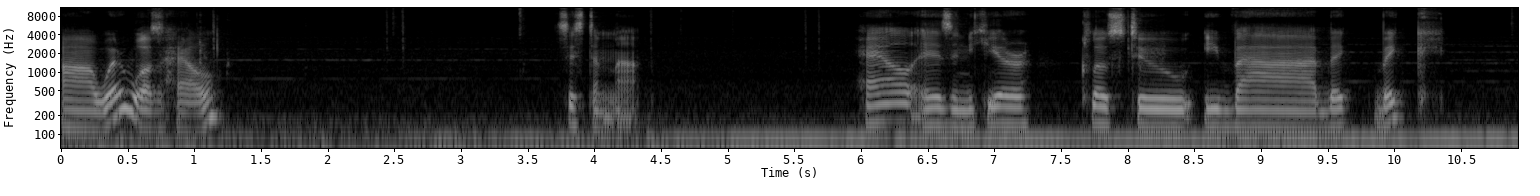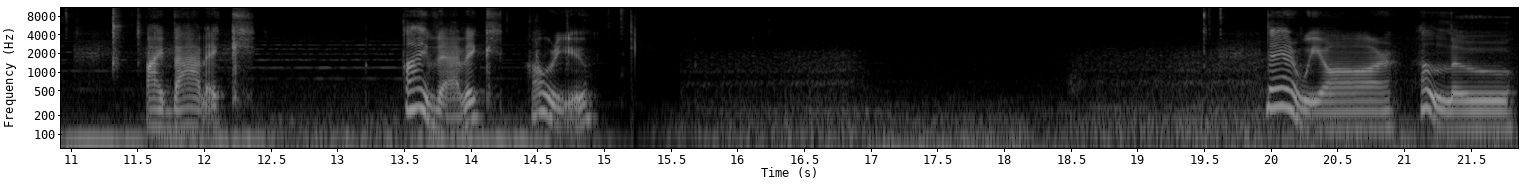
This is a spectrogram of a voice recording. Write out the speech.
Uh, where was hell? System map. Hell is in here close to Ivavik. Ivavik. Ivavik, how are you? There we are. Hello.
